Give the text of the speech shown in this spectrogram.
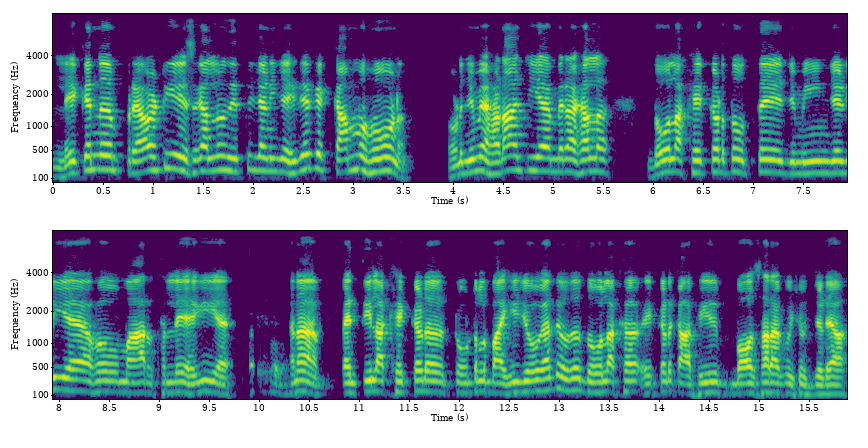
ਲੇਕਿਨ ਪ੍ਰਾਇੋਰਟੀ ਇਸ ਗੱਲ ਨੂੰ ਦਿੱਤੀ ਜਾਣੀ ਚਾਹੀਦੀ ਹੈ ਕਿ ਕੰਮ ਹੋਣ। ਹੁਣ ਜਿਵੇਂ ਹੜਾਂ 'ਚ ਹੀ ਹੈ ਮੇਰਾ ਖਿਆਲ 2 ਲੱਖ ਏਕੜ ਤੋਂ ਉੱਤੇ ਜ਼ਮੀਨ ਜਿਹੜੀ ਹੈ, ਉਹ ਮਾਰ ਥੱਲੇ ਹੈਗੀ ਹੈ। ਹਨਾ 35 ਲੱਖ ਏਕੜ ਟੋਟਲ ਬਾਹੀਯੋਗ ਹੈ ਤੇ ਉਹਦੇ 2 ਲੱਖ ਏਕੜ ਕਾਫੀ, ਬਹੁਤ ਸਾਰਾ ਕੁਝ ਉਜੜਿਆ।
